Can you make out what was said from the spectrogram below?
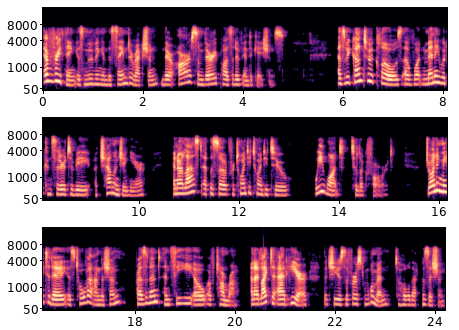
everything is moving in the same direction, there are some very positive indications. As we come to a close of what many would consider to be a challenging year, in our last episode for 2022, we want to look forward. Joining me today is Tove Andersen, President and CEO of Tomra, and I'd like to add here that she is the first woman to hold that position.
